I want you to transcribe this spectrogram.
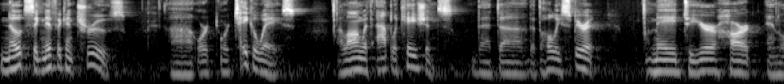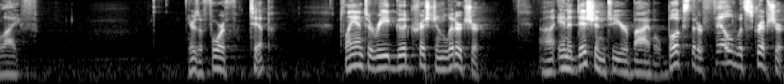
note significant truths uh, or, or takeaways, along with applications that, uh, that the Holy Spirit made to your heart and life. Here's a fourth tip plan to read good Christian literature uh, in addition to your Bible, books that are filled with Scripture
